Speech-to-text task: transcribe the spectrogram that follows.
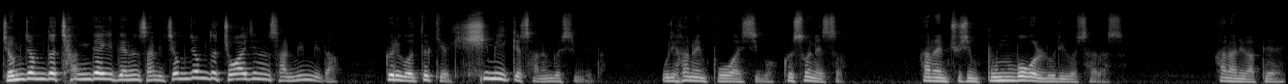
점점 더 창대하게 되는 삶이 점점 더 좋아지는 삶입니다. 그리고 어떻게 힘이 있게 사는 것입니다. 우리 하나님 보호하시고 그 손에서 하나님 주신 분복을 누리고 살아서 하나님 앞에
